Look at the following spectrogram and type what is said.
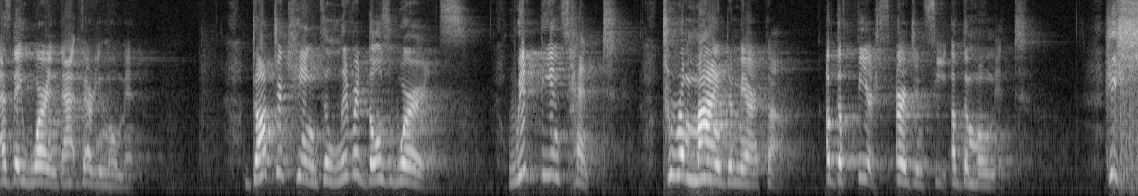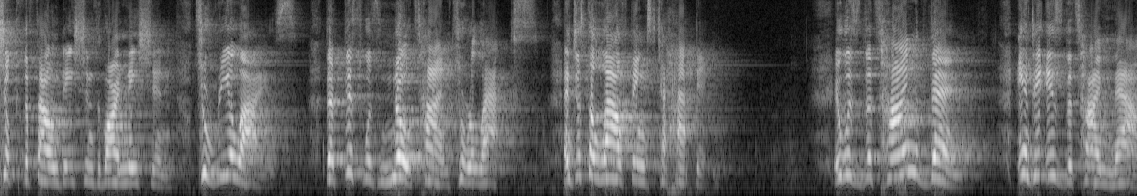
as they were in that very moment. Dr. King delivered those words with the intent to remind America of the fierce urgency of the moment. He shook the foundations of our nation to realize that this was no time to relax and just allow things to happen. It was the time then, and it is the time now,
